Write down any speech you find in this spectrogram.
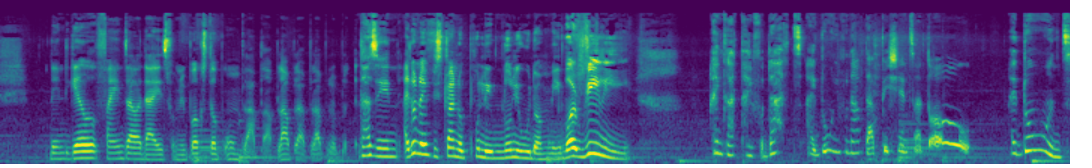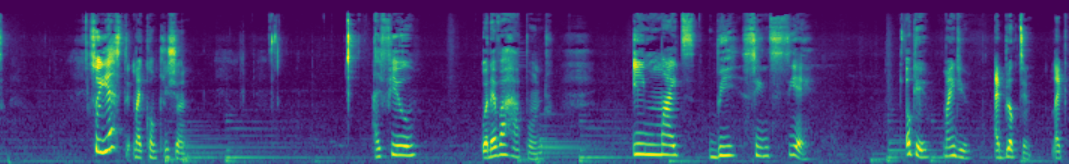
then the girl finds out that he's from the box stop home, blah blah blah blah blah blah blah. That's in I don't know if he's trying to pull a Nollywood on me, but really, I ain't got time for that. I don't even have that patience at all. I don't. So yes, my conclusion. I feel whatever happened, it might be sincere. Okay, mind you, I blocked him. Like,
